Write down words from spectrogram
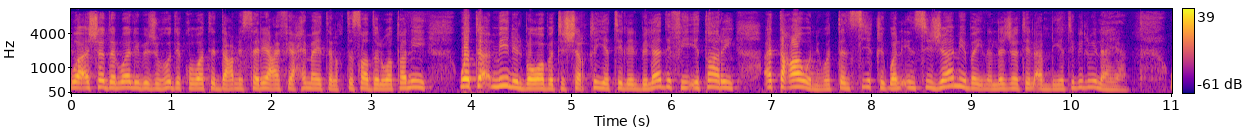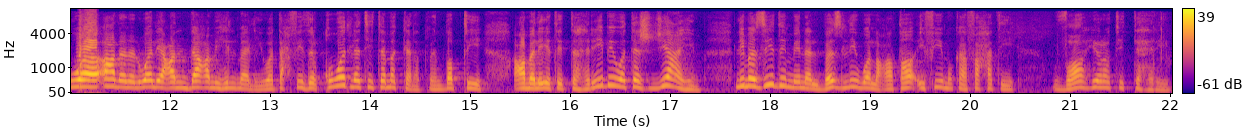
وأشاد الوالي بجهود قوات الدعم السريع في حماية الاقتصاد الوطني وتأمين البوابة الشرقية للبلاد في إطار التعاون والتنسيق والانسجام بين اللجنة الأمنية بالولاية. وأعلن الوالي عن دعمه المالي وتحفيز القوات التي تمكنت من ضبط عملية التهريب وتشجيعهم لمزيد من البذل والعطاء في مكافحة ظاهرة التهريب.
